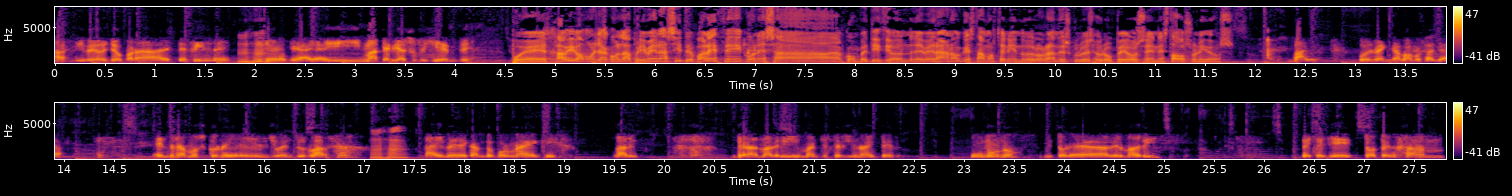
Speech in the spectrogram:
así veo yo para este fin de. Yo creo que hay, hay material suficiente. Pues Javi, vamos ya con la primera, si te parece, con esa competición de verano que estamos teniendo de los grandes clubes europeos en Estados Unidos. Vale, pues venga, vamos allá. Empezamos con el Juventus Barça. Ahí me decanto por una X, ¿vale? Real Madrid, Manchester United, un 1, victoria del Madrid. PSG, Tottenham,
